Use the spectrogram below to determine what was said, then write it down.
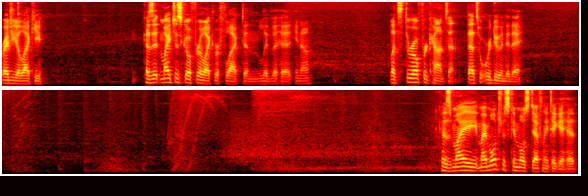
Regieleki. Because it might just go for, like, Reflect and live the hit, you know? Let's throw for content. That's what we're doing today. Because my, my Moltres can most definitely take a hit.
